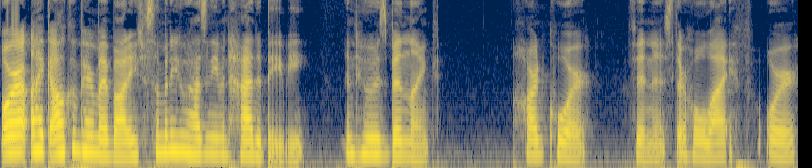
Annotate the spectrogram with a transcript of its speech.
or like I'll compare my body to somebody who hasn't even had a baby and who has been like hardcore fitness their whole life, or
